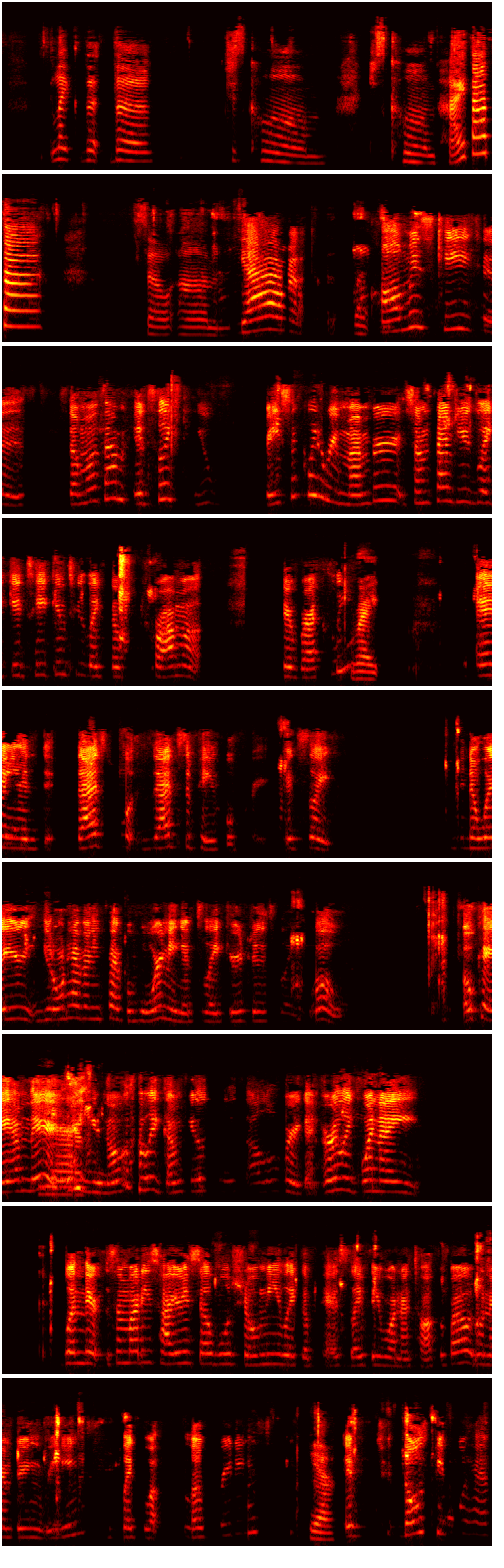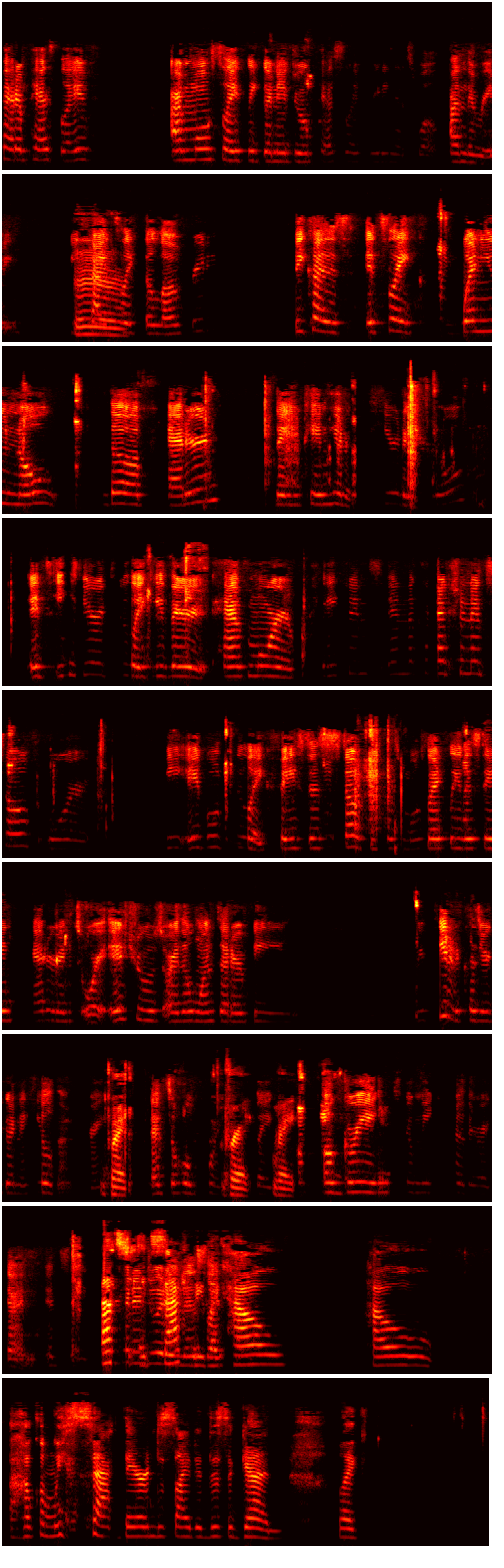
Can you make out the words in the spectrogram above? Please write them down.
like the the just calm, just calm. Hi, Tata. So um, Yeah, like, calm is key because some of them, it's like you basically remember. Sometimes you like get taken to like the trauma directly, right, and that's what that's the painful part. It's like in a way you you don't have any type of warning. It's like you're just like, whoa, okay, I'm there. Yeah. You know, like I'm feeling this all over again. Or like when I when there somebody's higher self will show me like a past life they want to talk about when I'm doing readings, like lo- love readings. Yeah. If t- those people have had a past life, I'm most likely gonna do a past life reading as well on the reading, besides Mm. like the love reading, because it's like when you know the pattern that you came here to here to heal, it's easier to like either have more patience in the connection itself or be able to like face this stuff because most likely the same patterns or issues are the ones that are being repeated because you're going to heal them, right? Right. That's the whole point. Right. Like Right. agreeing to meet each other again. It's like That's couldn't do it exactly this like lifetime. how how how come we sat there and decided this again? Like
